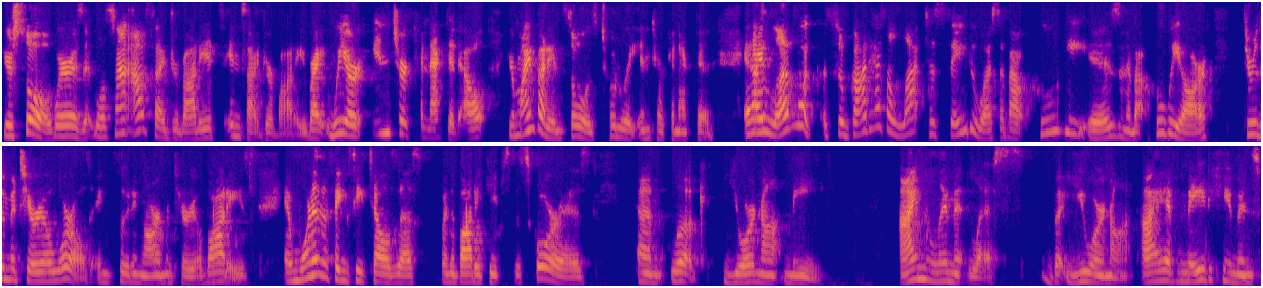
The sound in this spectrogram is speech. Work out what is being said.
Your soul, where is it? Well, it's not outside your body, it's inside your body, right? We are interconnected. Out your mind, body, and soul is totally interconnected. And I love what so God has a lot to say to us about who He is and about who we are through the material world, including our material bodies. And one of the things he tells us when the body keeps the score is um, look, you're not me. I'm limitless, but you are not. I have made humans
